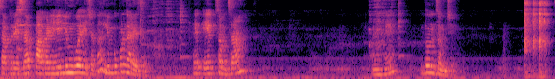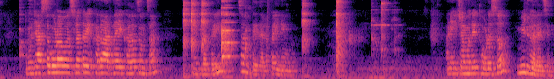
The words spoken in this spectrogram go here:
साखरेचा पाक आणि हे लिंबू आहे ह्याच्यात हां? लिंबू पण घालायचं. हे एक चमचा आणि हे दोन चमचे. म्हणजे तुम्हाला जास्त गोड असला तर एखादा अर्धा एखादा चमचा घेतला तरी चालतंय त्याला काही नाही एवढं. आणि ह्याच्यामध्ये थोडंसं मीठ घालायचं आहे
